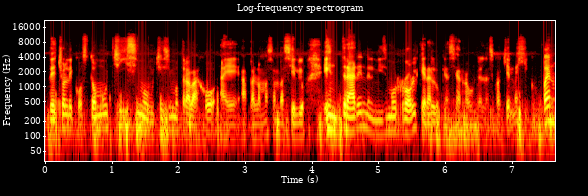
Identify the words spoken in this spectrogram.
De hecho, le costó muchísimo, muchísimo trabajo a, eh, a Paloma San Basilio entrar en el mismo rol que era lo que hacía Raúl Velasco aquí en México. Bueno,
